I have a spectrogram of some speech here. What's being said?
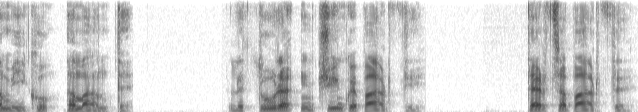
amico, amante. Lettura in cinque parti. Terza parte.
